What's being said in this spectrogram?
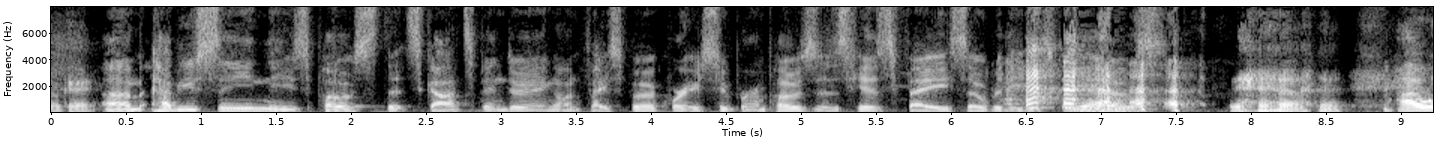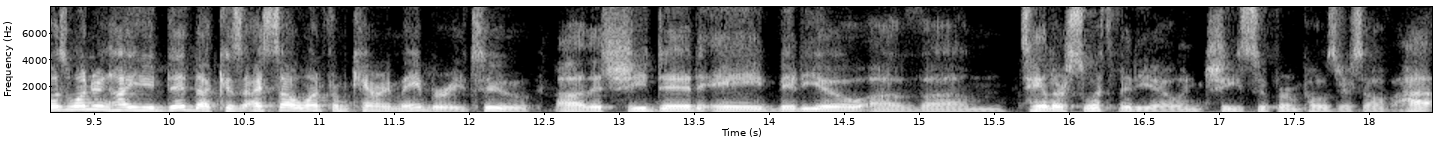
Okay. Um, have you seen these posts that Scott's been doing on Facebook where he superimposes his face over these videos? Yeah. I was wondering how you did that because I saw one from Karen Mayberry too, uh, that she did a video of um, Taylor Swift video and she superimposed herself. I,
